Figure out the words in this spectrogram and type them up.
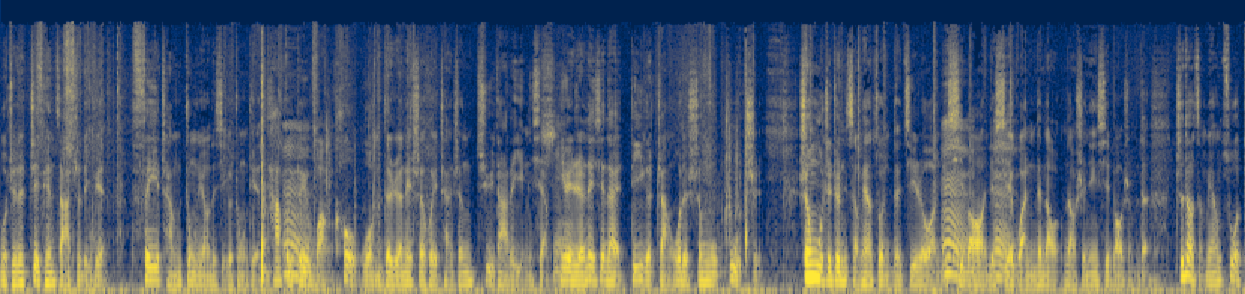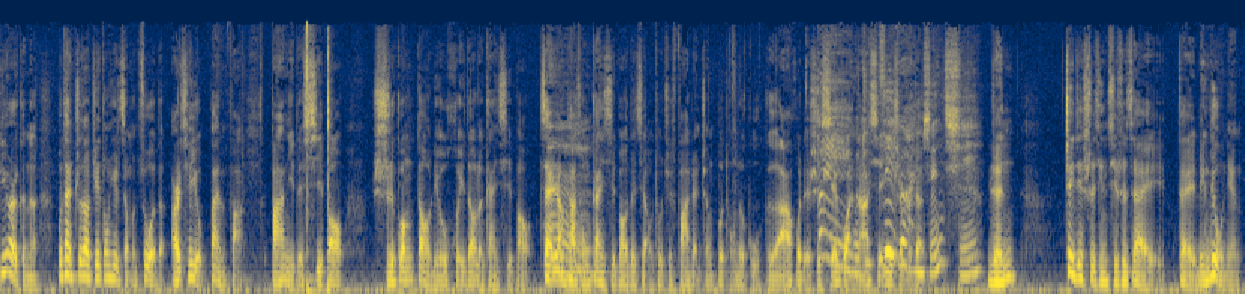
我觉得这篇杂志里边非常重要的几个重点，它会对往后我们的人类社会产生巨大的影响。因为人类现在第一个掌握的生物物质，生物物质就是你怎么样做你的肌肉啊、你的细胞啊、你的血管、你的脑脑神经细胞什么的，知道怎么样做。第二个呢，不但知道这些东西是怎么做的，而且有办法把你的细胞。时光倒流回到了干细胞，再让它从干细胞的角度去发展成不同的骨骼啊，或者是血管啊、血液什么的。神奇。人这件事情，其实在在零六年，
